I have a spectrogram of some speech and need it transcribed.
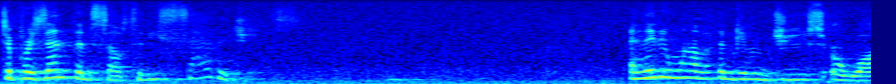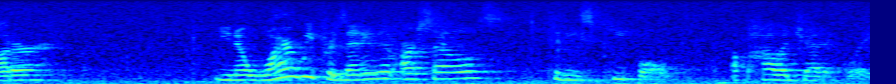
to present themselves to these savages. And they didn't want to let them give them juice or water. You know, why are we presenting ourselves to these people apologetically?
